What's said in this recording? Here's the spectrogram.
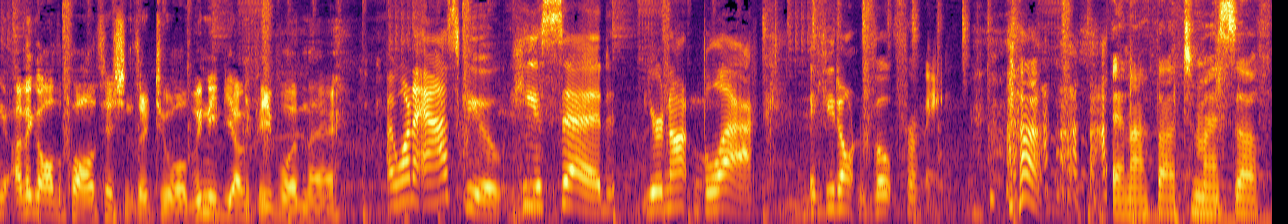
Think I think all the politicians are too old. We need young people in there. I want to ask you. He said, "You're not black if you don't vote for me." And I thought to myself,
